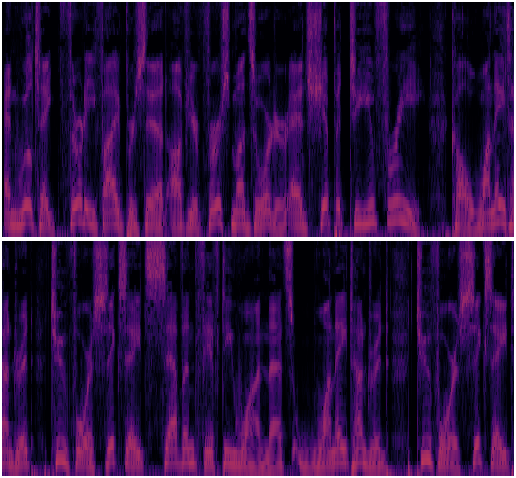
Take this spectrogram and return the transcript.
and we'll take 35% off your first month's order and ship it to you free. Call 1 800 2468 751. That's 1 800 2468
